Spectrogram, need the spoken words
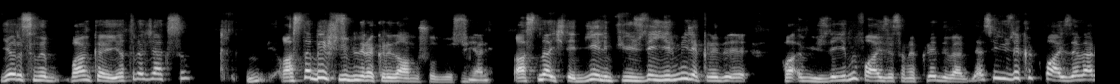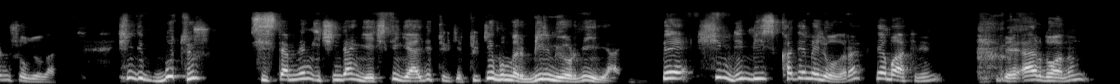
yarısını bankaya yatıracaksın. Aslında 500 bin lira kredi almış oluyorsun yani. Aslında işte diyelim ki yüzde 20 ile kredi yüzde 20 faizle sana kredi verdilerse yüzde 40 faizle vermiş oluyorlar. Şimdi bu tür sistemlerin içinden geçti geldi Türkiye. Türkiye bunları bilmiyor değil yani. Ve şimdi biz kademeli olarak Nebati'nin ve Erdoğan'ın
